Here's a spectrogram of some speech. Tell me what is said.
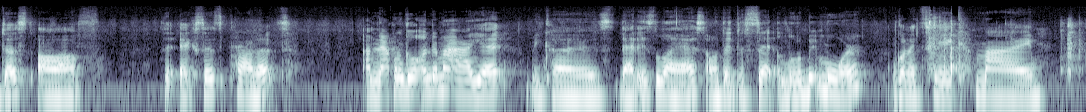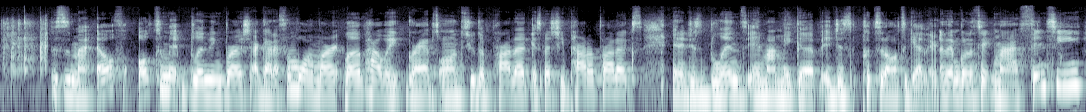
dust off the excess product I'm not to go under my eye yet because that is last. I want that to set a little bit more. I'm to take my, this is my e.l.f. Ultimate Blending Brush. I got it from Walmart. Love how it grabs onto the product, especially powder products, and it just blends in my makeup. It just puts it all together. And then I'm to take my Fenty,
